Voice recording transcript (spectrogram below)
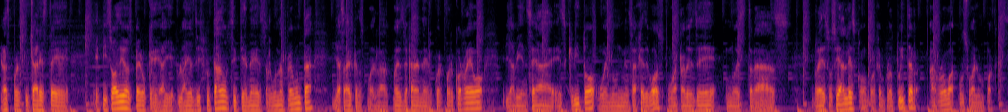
Gracias por escuchar este episodio, espero que lo hayas disfrutado. Si tienes alguna pregunta, ya sabes que nos puedes, la puedes dejar en el cuerpo del correo, ya bien sea escrito o en un mensaje de voz o a través de nuestras redes sociales, como por ejemplo Twitter, arroba usual un podcast.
